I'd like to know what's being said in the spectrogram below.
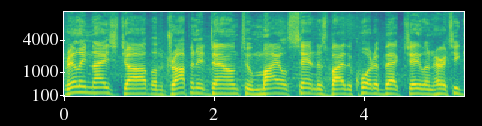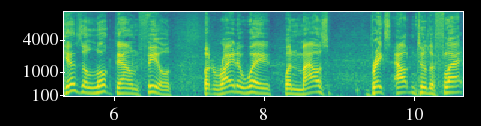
Really nice job of dropping it down to Miles Sanders by the quarterback, Jalen Hurts. He gives a look downfield, but right away, when Miles breaks out into the flat,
